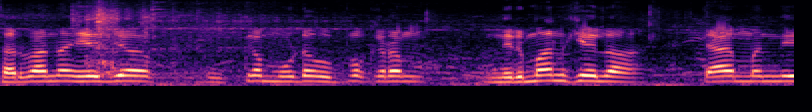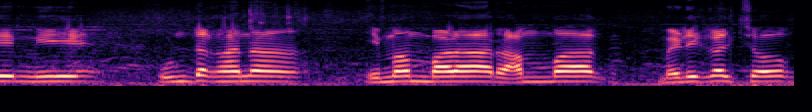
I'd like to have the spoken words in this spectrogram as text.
सर्वांना हे जे इतकं मोठं उपक्रम निर्माण केलं त्यामध्ये मी उंटखाना इमामबाळा रामबाग मेडिकल चौक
